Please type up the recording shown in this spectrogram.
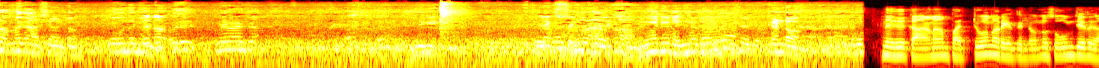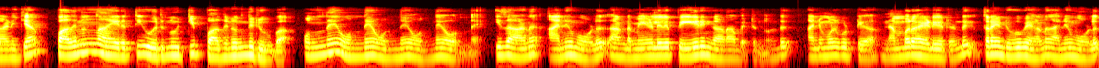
തന്ന കാശാണ് കേട്ടോ പോകുന്നുണ്ട് ഒരു കണ്ടോ? നിങ്ങൾക്ക് കാണാൻ പറ്റുമോ എന്നറിയത്തില്ല ഒന്ന് സൂം ചെയ്ത് കാണിക്കാം. പതിനൊന്നായിരത്തി ഒരുന്നൂറ്റി പതിനൊന്ന് രൂപ. ഒന്ന് ഒന്ന് ഒന്ന് ഒന്ന് ഒന്ന്. ഇതാണ് അനുമോൾ. കണ്ട മേളിൽ പേരും കാണാൻ പറ്റുന്നുണ്ട്. അനുമോൾ കുട്ടിയോ നമ്പർ ഹൈഡ് ചെയ്തിട്ടുണ്ട്. ഇത്രയും രൂപയാണ് അനുമോൾ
